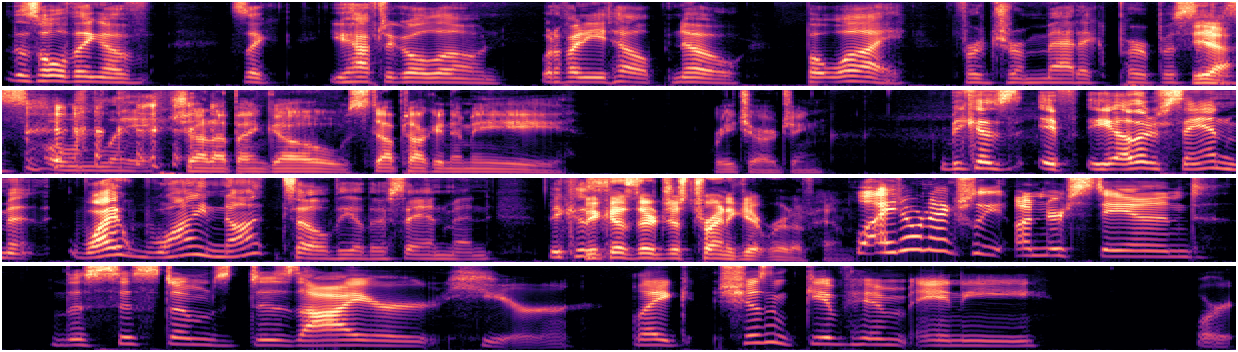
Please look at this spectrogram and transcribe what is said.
this whole thing of it's like you have to go alone. What if I need help? No, but why? For dramatic purposes Yeah. only. Shut up and go. Stop talking to me. Recharging. Because if the other Sandmen, why why not tell the other Sandmen? Because Because they're just trying to get rid of him. Well, I don't actually understand the system's desire here. Like, she doesn't give him any, or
